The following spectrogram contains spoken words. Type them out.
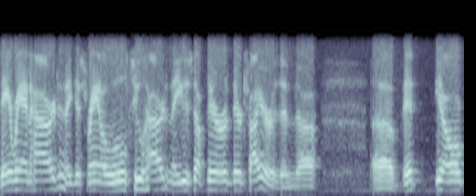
they ran hard and they just ran a little too hard and they used up their their tires and uh, uh, it you know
